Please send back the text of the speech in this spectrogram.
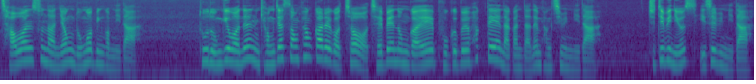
자원 순환형 농업인 겁니다. 도 농기원은 경제성 평가를 거쳐 재배 농가의 보급을 확대해 나간다는 방침입니다. GTV 뉴스 이슬비입니다.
